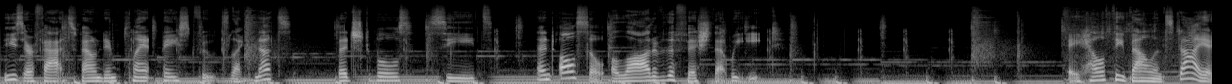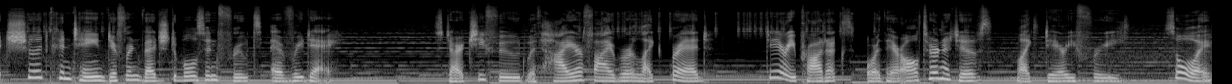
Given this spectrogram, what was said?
These are fats found in plant based foods like nuts, vegetables, seeds, and also a lot of the fish that we eat. A healthy, balanced diet should contain different vegetables and fruits every day. Starchy food with higher fiber, like bread, dairy products, or their alternatives, like dairy free, soy,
